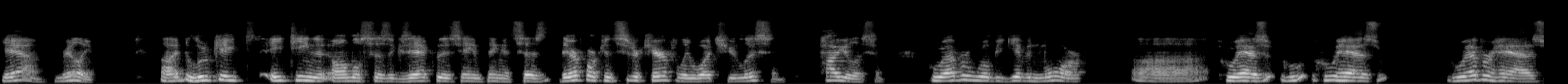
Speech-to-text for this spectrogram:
Yeah, really. Uh, Luke 8, 18 it almost says exactly the same thing. It says, Therefore, consider carefully what you listen, how you listen. whoever will be given more, uh, who has who, who has whoever has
